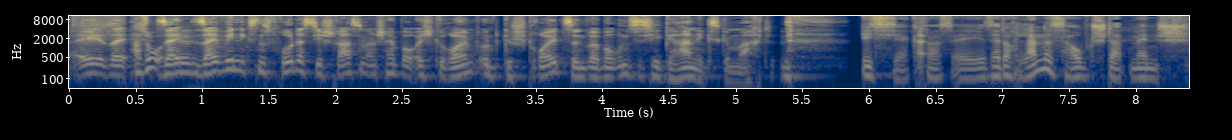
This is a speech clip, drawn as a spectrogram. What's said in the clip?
Ey, sei, so, sei, äh, sei wenigstens froh, dass die Straßen anscheinend bei euch geräumt und gestreut sind, weil bei uns ist hier gar nichts gemacht. Ist ja krass, ey. Ihr seid doch Landeshauptstadt, Mensch.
